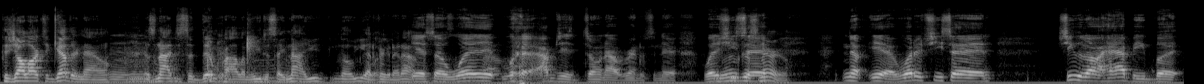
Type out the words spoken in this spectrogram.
because y'all are together now. Mm-hmm. It's not just a them problem. You just say, "Nah, you you know, you got to figure that out." yeah. So what? what I'm just throwing out random scenario. What if It's she said? scenario. No, yeah. What if she said she was all happy, but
